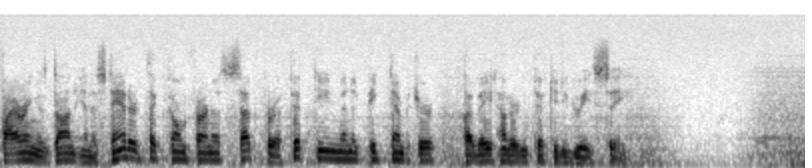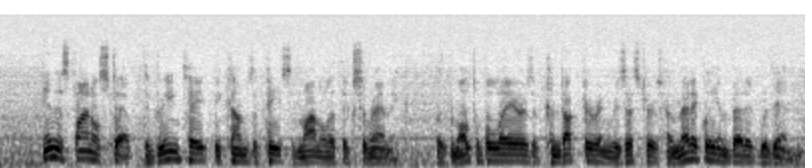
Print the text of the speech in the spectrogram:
Firing is done in a standard thick film furnace set for a 15-minute peak temperature of 850 degrees C. In this final step, the green tape becomes a piece of monolithic ceramic with multiple layers of conductor and resistors hermetically embedded within.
